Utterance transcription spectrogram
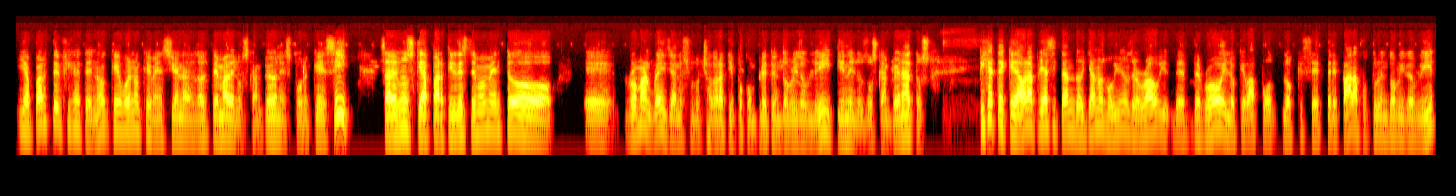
Y aparte, fíjate, ¿no? Qué bueno que mencionas ¿no? el tema de los campeones, porque sí, sabemos que a partir de este momento eh, Roman Reigns ya no es un luchador a tiempo completo en WWE, tiene los dos campeonatos. Fíjate que ahora ya citando, ya nos movimos de Raw, de, de Raw y lo que va, lo que se prepara futuro en WWE.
